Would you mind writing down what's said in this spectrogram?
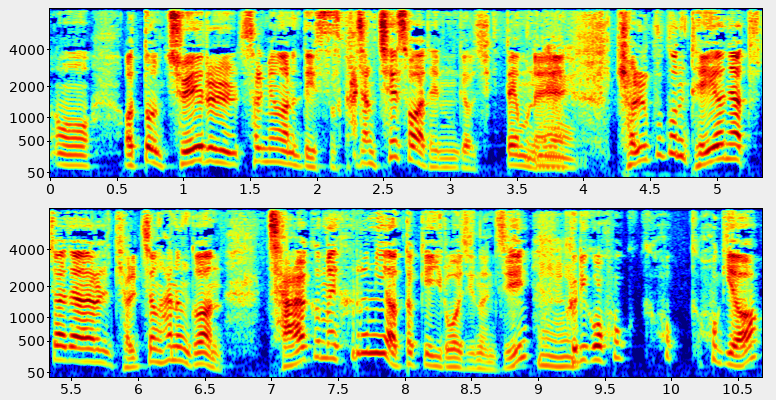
어, 어떤 죄를 설명하는 데 있어서 가장 최소화되는 것이기 때문에 네. 결국은 대여냐 투자자를 결정하는 건 자금의 흐름이 어떻게 이루어지는지 음. 그리고 혹, 혹, 혹여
